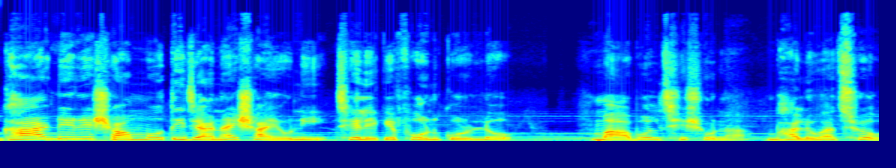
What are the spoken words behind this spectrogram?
ঘাড় নেড়ে সম্মতি জানায় সায়নী, ছেলেকে ফোন করল। মা বলছি শোনা ভালো আছো?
